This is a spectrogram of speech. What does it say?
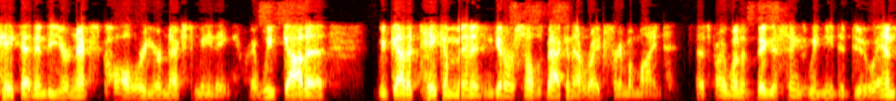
take that into your next call or your next meeting right? We've got to we've got to take a minute and get ourselves back in that right frame of mind. That's probably one of the biggest things we need to do. And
